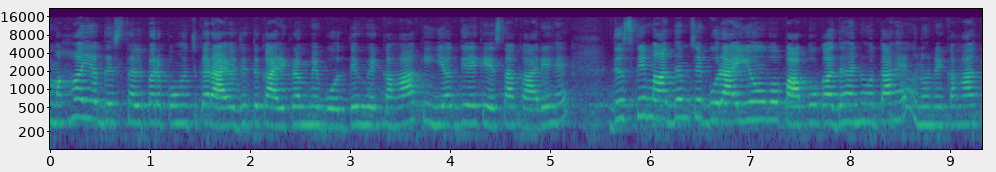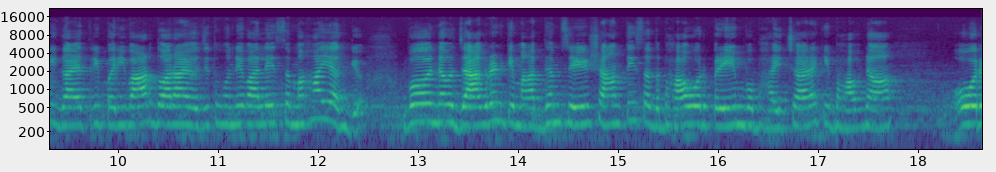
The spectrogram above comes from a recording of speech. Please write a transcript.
महायज्ञ स्थल पर पहुंचकर आयोजित कार्यक्रम में बोलते हुए कहा कि यज्ञ एक ऐसा कार्य है जिसके माध्यम से बुराइयों, व पापों का दहन होता है। उन्होंने कहा कि गायत्री परिवार द्वारा आयोजित होने वाले इस महायज्ञ, व नवजागरण के माध्यम से शांति, सद्भाव और प्रेम, व भाईचारा की भावना और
